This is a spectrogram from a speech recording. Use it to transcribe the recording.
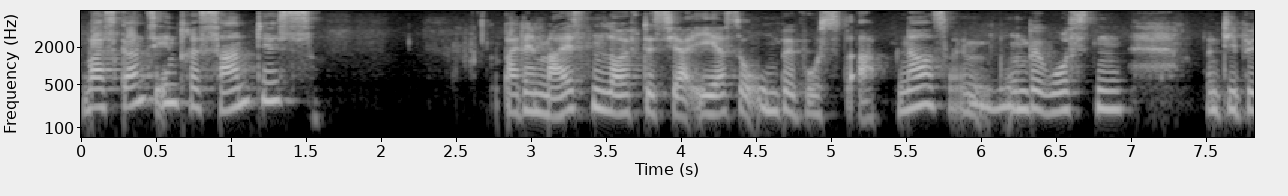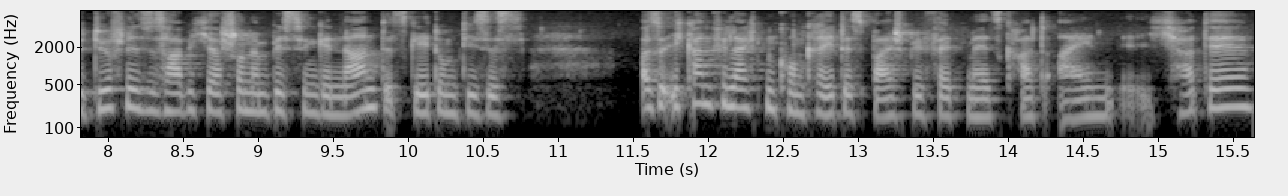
was ganz interessant ist, bei den meisten läuft es ja eher so unbewusst ab, ne? so im mhm. Unbewussten und die Bedürfnisse das habe ich ja schon ein bisschen genannt. Es geht um dieses, also ich kann vielleicht ein konkretes Beispiel, fällt mir jetzt gerade ein. Ich hatte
